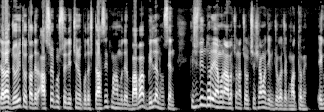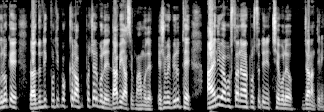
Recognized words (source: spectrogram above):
যারা জড়িত তাদের আশ্রয় প্রশ্রয় দিচ্ছেন উপদেষ্টা আসিফ মাহমুদের বাবা বিল্লাল হোসেন। কিছুদিন ধরে এমন আলোচনা চলছে সামাজিক যোগাযোগ মাধ্যমে। এগুলোকে রাজনৈতিক প্রতিপক্ষের অপপ্রচার বলে দাবি আসিফ মাহমুদের। এসবের বিরুদ্ধে আইনি ব্যবস্থা নেওয়ার প্রস্তুতি নিচ্ছে বলেও জানান তিনি।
